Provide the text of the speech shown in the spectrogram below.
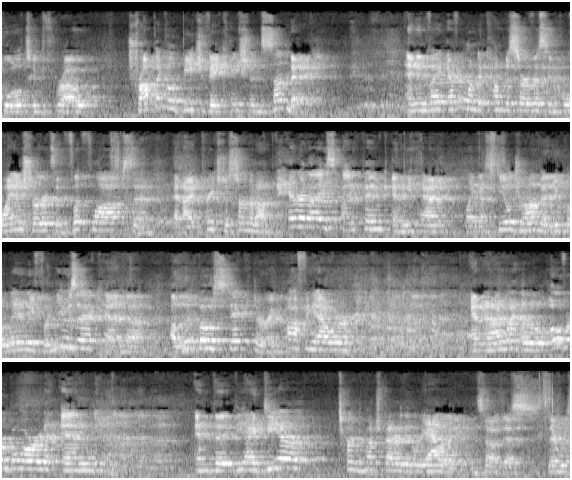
cool to throw Tropical Beach Vacation Sunday and invite everyone to come to service in Hawaiian shirts and flip flops. And, and I preached a sermon on paradise, I think, and we had like a steel drum and ukulele for music and uh, a limbo stick during coffee hour. And, and I went a little overboard, and, and the, the idea turned much better than reality. And so this, there was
